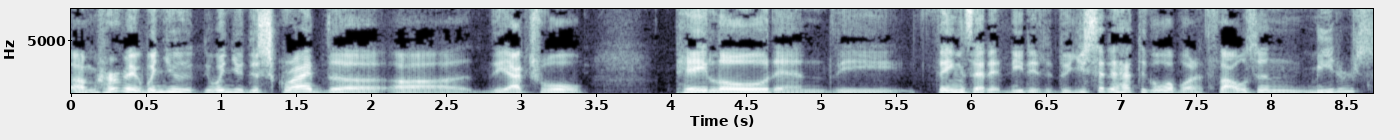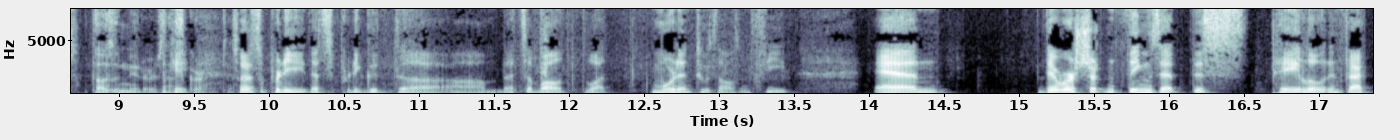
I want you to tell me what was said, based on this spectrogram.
um, Hervé, when you when you describe the uh, the actual payload and the things that it needed to do, you said it had to go up what a thousand meters. Thousand meters. Okay, That's correct. so that's a pretty that's a pretty good. Uh, um, that's about what more than two thousand feet, and there were certain things that this payload. In fact,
